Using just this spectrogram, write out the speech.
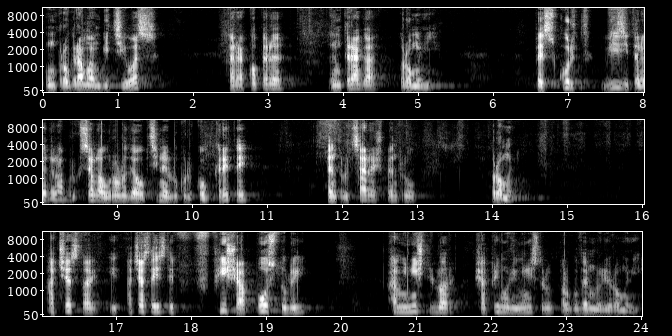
un program ambițios care acoperă întreaga Românie. Pe scurt, vizitele de la Bruxelles au rolul de a obține lucruri concrete pentru țară și pentru români. Acesta, aceasta este fișa postului a ministrilor și a primului ministru al Guvernului României.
